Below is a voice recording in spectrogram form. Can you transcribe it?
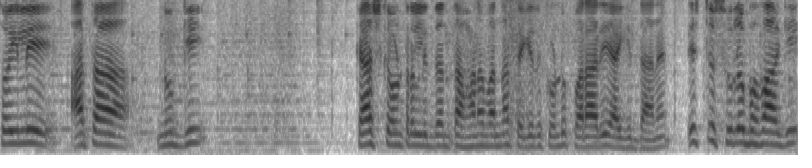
ಸೊ, ಇಲ್ಲಿ ಆತ ನುಗ್ಗಿ ಕ್ಯಾಶ್ ಕೌಂಟ್ರಲ್ಲಿದ್ದಂಥ ಹಣವನ್ನು ತೆಗೆದುಕೊಂಡು ಪರಾರಿಯಾಗಿದ್ದಾನೆ. ಇಷ್ಟು ಸುಲಭವಾಗಿ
